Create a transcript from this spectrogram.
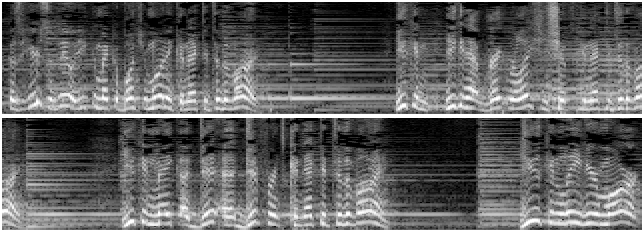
because here's the deal you can make a bunch of money connected to the vine. You can, you can have great relationships connected to the vine. You can make a, di- a difference connected to the vine. You can leave your mark.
